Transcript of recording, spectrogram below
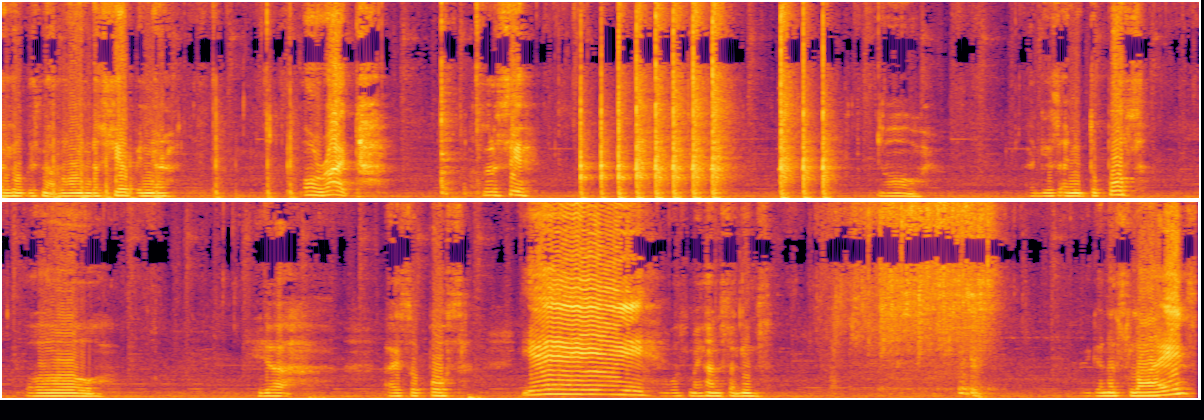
I hope it's not ruining the shape in here. Alright. We'll see. Oh, I guess I need to pause. Oh, yeah, I suppose. Yay! Wash my hands again. We're gonna slice.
